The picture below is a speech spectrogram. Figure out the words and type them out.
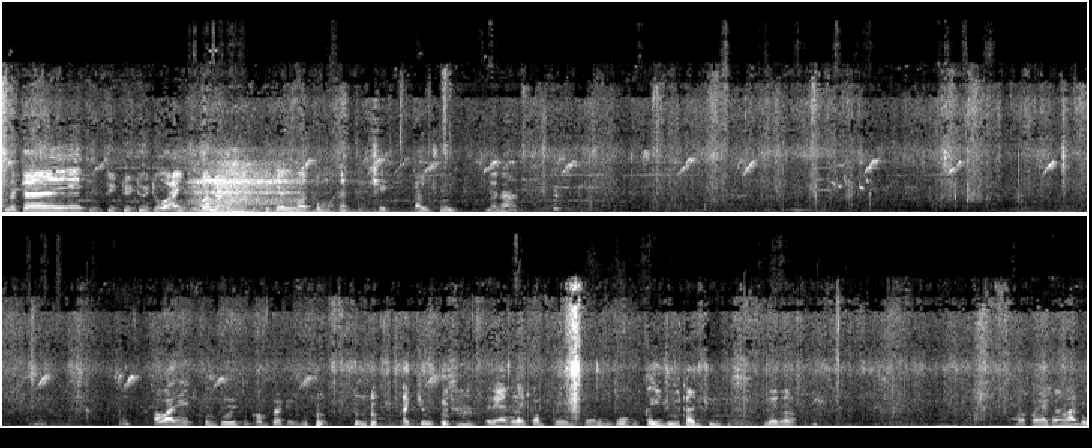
એટલે કે અહીં જુઓ ને પહેલી વાત તો મદદ છે તારું છું. ના સવારે એક ફૂલ જોયું તું જો કઈ જોયું સાચું. ના ના. બાપાએ ગણવા દે.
